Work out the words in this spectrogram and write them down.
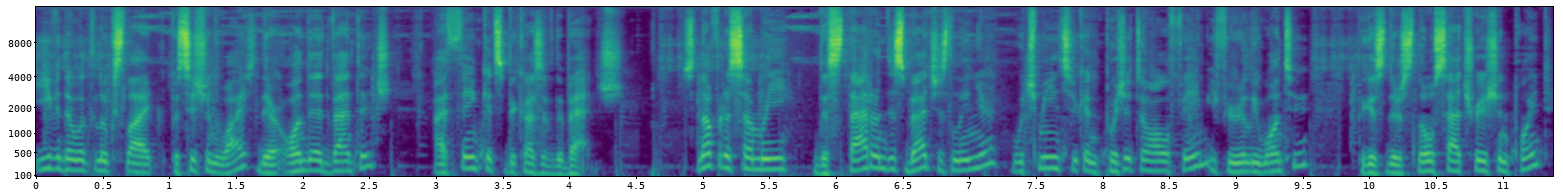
even though it looks like position-wise they're on the advantage, I think it's because of the badge. So now for the summary, the stat on this badge is linear, which means you can push it to Hall of Fame if you really want to, because there's no saturation point.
